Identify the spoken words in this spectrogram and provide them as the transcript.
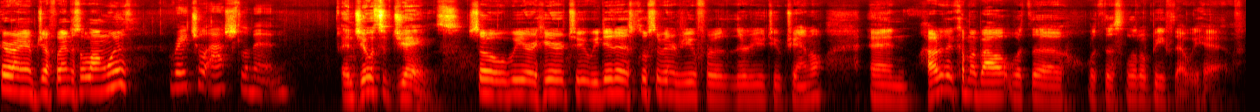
Here I am, Jeff Landis, along with. Rachel Ashleman. And Joseph James. So we are here to. We did an exclusive interview for their YouTube channel, and how did it come about with the with this little beef that we have?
